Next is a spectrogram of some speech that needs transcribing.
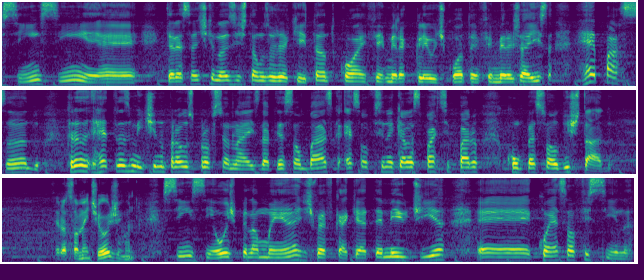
Sim, sim. É interessante que nós estamos hoje aqui, tanto com a enfermeira Cleude quanto a enfermeira Jaíssa, repassando, retransmitindo para os profissionais da atenção básica essa oficina que elas participaram com o pessoal do Estado. Será somente hoje, Rony? Sim, sim. Hoje pela manhã a gente vai ficar aqui até meio-dia é, com essa oficina.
